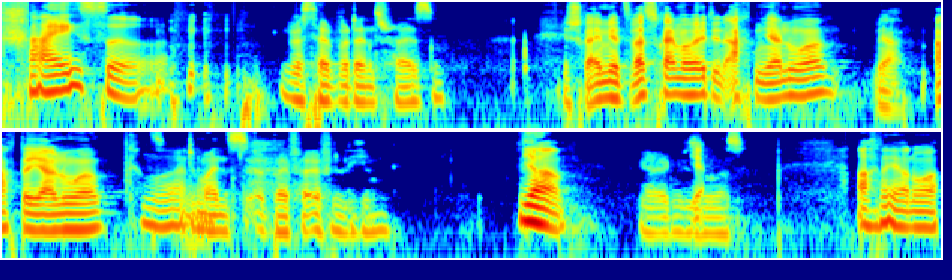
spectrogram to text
Scheiße. Weshalb war denn scheiße? Wir schreiben jetzt, was schreiben wir heute, den 8. Januar? Ja, 8. Januar. Kann sein. Du meinst äh, bei Veröffentlichung? Ja. Ja, irgendwie Ja. sowas. 8. Januar.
